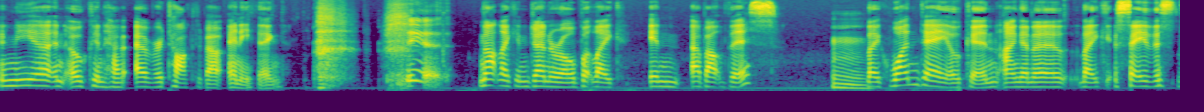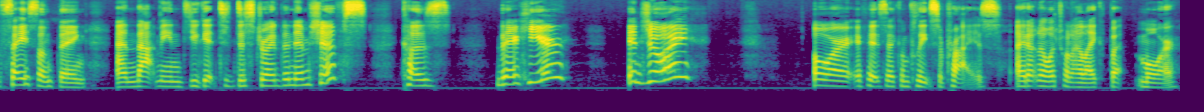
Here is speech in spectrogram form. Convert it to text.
Nia and Oaken have ever talked about anything. Yeah. Not like in general, but like in about this. Hmm. Like one day, Oaken, I'm gonna like say this, say something, and that means you get to destroy the Nim shifts because they're here. Enjoy. Or if it's a complete surprise. I don't know which one I like, but more.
